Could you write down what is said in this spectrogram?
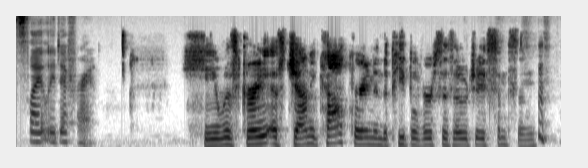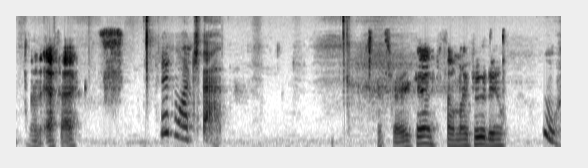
slightly different. He was great as Johnnie Cochran in The People versus O.J. Simpson on FX. I didn't watch that. It's very good. It's on my voodoo. Ooh.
